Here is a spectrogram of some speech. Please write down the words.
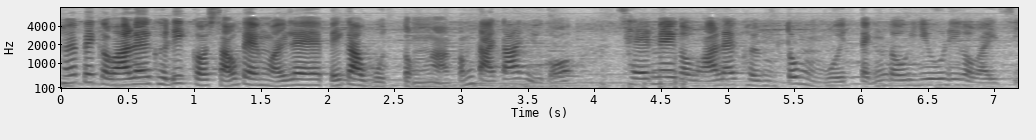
靴背嘅話咧，佢呢個手柄位咧比較活動啊。咁大家如果斜孭嘅話咧，佢都唔會頂到腰呢個位置，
